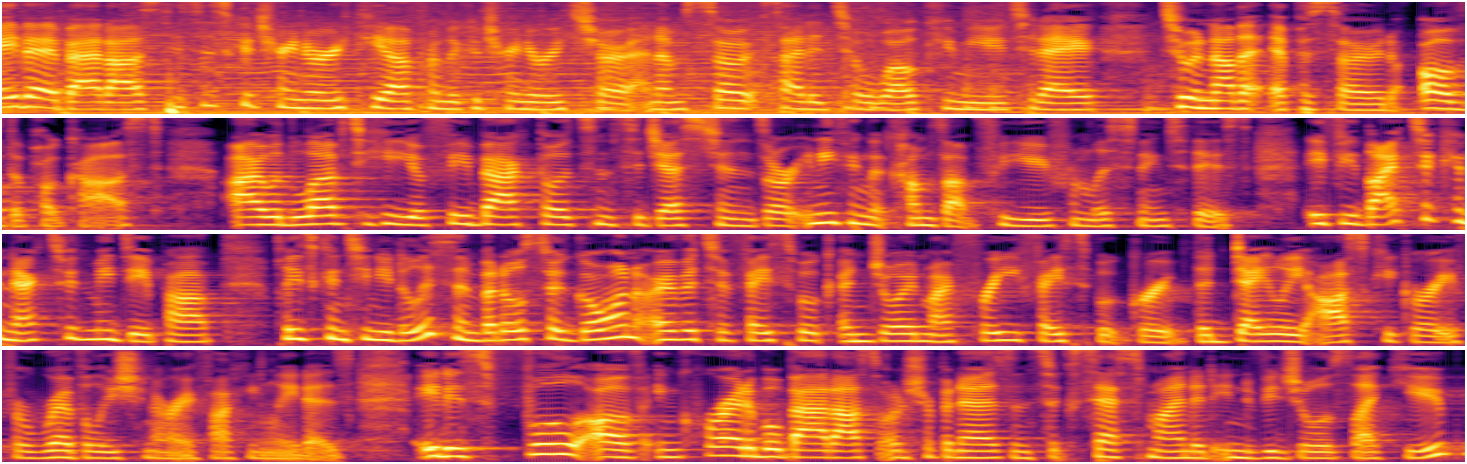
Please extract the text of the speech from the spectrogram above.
Hey there, badass. This is Katrina Ruth here from The Katrina Ruth Show, and I'm so excited to welcome you today to another episode of the podcast. I would love to hear your feedback, thoughts, and suggestions, or anything that comes up for you from listening to this. If you'd like to connect with me deeper, please continue to listen, but also go on over to Facebook and join my free Facebook group, the Daily Ass Kickery for Revolutionary Fucking Leaders. It is full of incredible badass entrepreneurs and success minded individuals like you,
